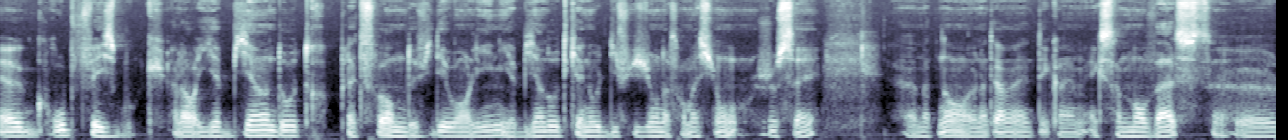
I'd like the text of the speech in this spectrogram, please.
groupes Facebook. Alors il y a bien d'autres plateformes de vidéos en ligne, il y a bien d'autres canaux de diffusion d'informations, je sais. Euh, maintenant, euh, l'Internet est quand même extrêmement vaste. Euh,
